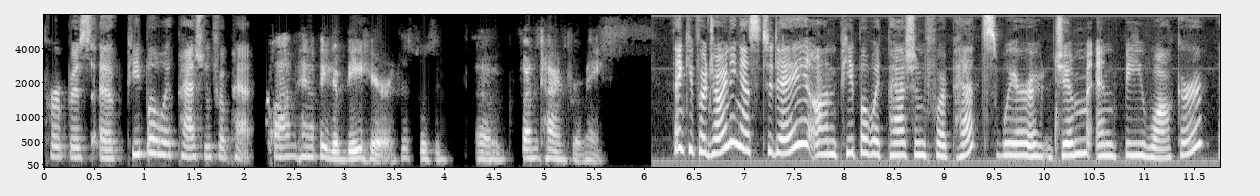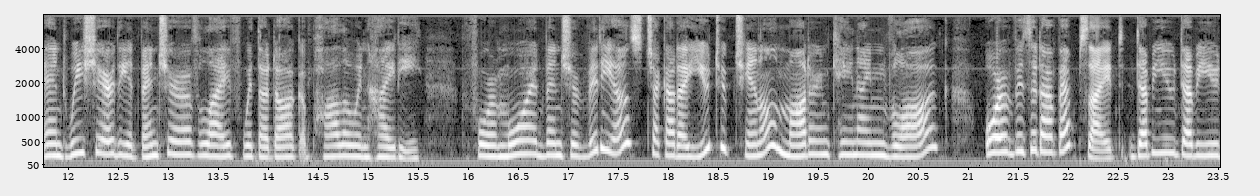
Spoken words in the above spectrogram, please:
purpose of people with passion for pets. Well, I'm happy to be here. This was a, a fun time for me. Thank you for joining us today on People with Passion for Pets. We're Jim and Bee Walker, and we share the adventure of life with our dog Apollo and Heidi. For more adventure videos, check out our YouTube channel, Modern Canine Vlog, or visit our website, www.mcs.dog.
